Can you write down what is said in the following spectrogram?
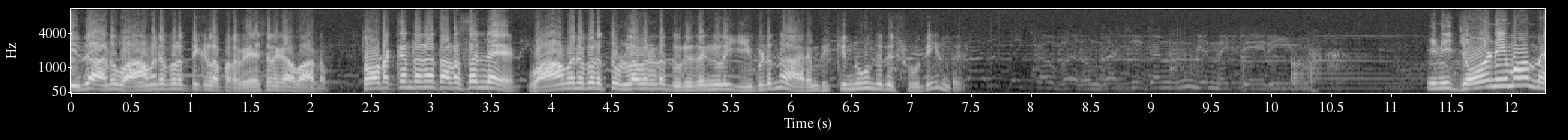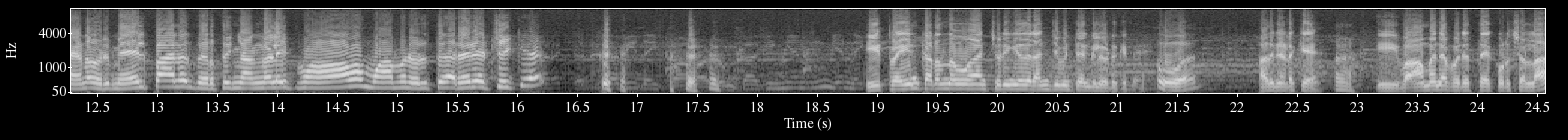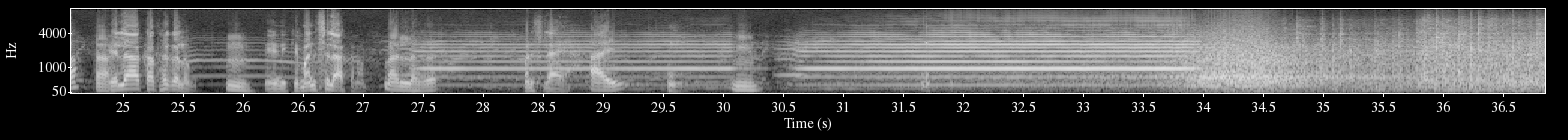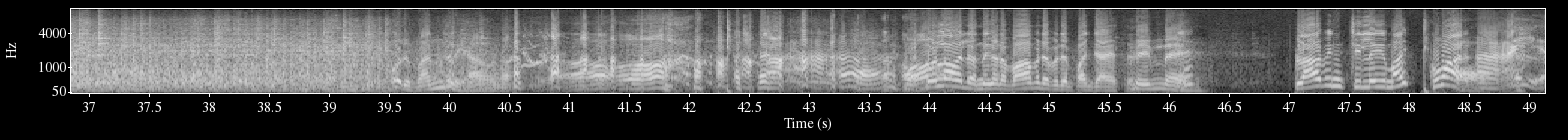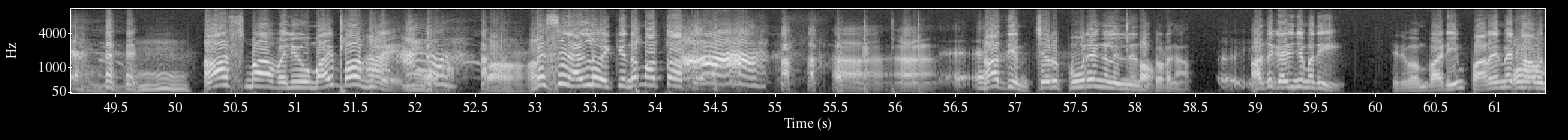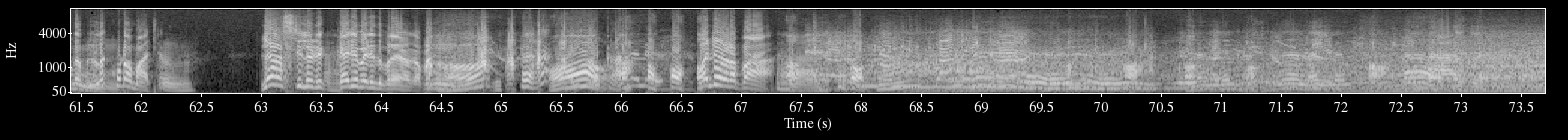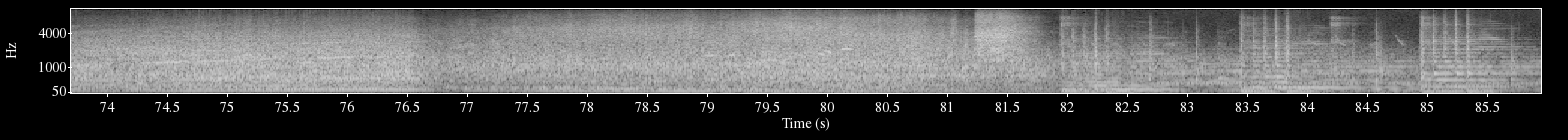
ഇതാണ് വാമനപുരത്തേക്കുള്ള പ്രവേശന കവാടം തുടക്കം തന്നെ തടസ്സല്ലേ? വാമനപുരത്തുള്ളവരുടെ ദുരിതങ്ങൾ ഇവിടുന്ന് ആരംഭിക്കുന്നു എന്നൊരു ശ്രുതിയുണ്ട്. ഇനി ജോണിമോ വേണം ഒരു മേൽപ്പാലം തീർത്ത് ഞങ്ങളീ പാവം ഒരുത്തുകാരെ രക്ഷിക്കാൻ. ഈ ട്രെയിൻ കടന്നു പോകാൻ ചുരുങ്ങിയത് ഒരു അഞ്ചു മിനിറ്റ് എങ്കിലും എടുക്കില്ലേ അതിനിടയ്ക്ക്. ഈ വാമനപുരത്തെ കുറിച്ചുള്ള എല്ലാ കഥകളും എനിക്ക് മനസ്സിലാക്കണം. നല്ലത്. മനസ്സിലായ? ആയി. ഒരു മന്ത്രിയാവണം. കൊള്ളാമല്ലോ നിങ്ങളുടെ വാമനപുരം പഞ്ചായത്ത്. പിന്നെ? പ്ലാവിൻ ചില്ലയുമായി കുമാരൻ. ആസ്മ വലിയുമായി ബാഹുലേ. ബസ്സിന് അള്ളു വയ്ക്കുന്ന മത്താത്ത. ആദ്യം ചെറുപൂരങ്ങളിൽ നിന്ന് തുടങ്ങാം. അത് കഴിഞ്ഞ മതി. തിരുവമ്പാടിയും പറയമേക്കാവും തമ്മിലുള്ള കുടമാറ്റം. ലാസ്റ്റിൽ ഒരു കരിമരുന്ന് പ്രയോഗം. വണ്ടി കിടപ്പാ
